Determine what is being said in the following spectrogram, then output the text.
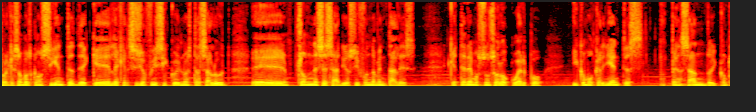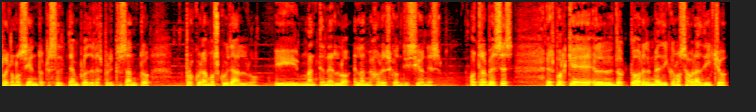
porque somos conscientes de que el ejercicio físico y nuestra salud eh, son necesarios y fundamentales, que tenemos un solo cuerpo y como creyentes, pensando y reconociendo que es el templo del Espíritu Santo, procuramos cuidarlo y mantenerlo en las mejores condiciones. Otras veces es porque el doctor, el médico nos habrá dicho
